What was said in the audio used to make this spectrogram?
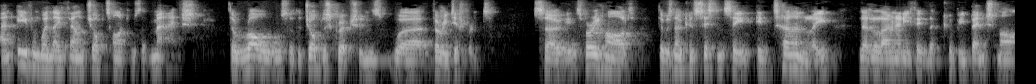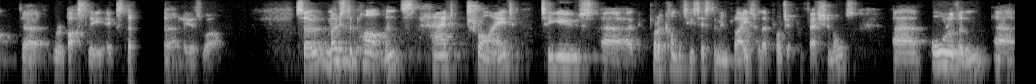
And even when they found job titles that matched, the roles or the job descriptions were very different. So it's very hard. There was no consistency internally, let alone anything that could be benchmarked uh, robustly externally as well. So most departments had tried to use, uh, put a competency system in place for their project professionals. Uh, all of them uh,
